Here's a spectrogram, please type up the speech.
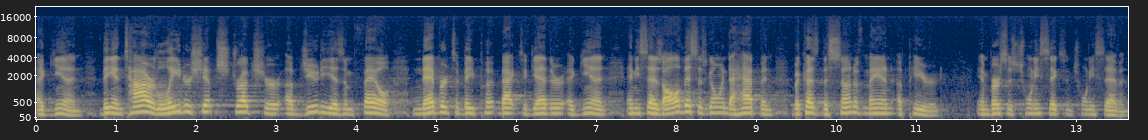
again. The entire leadership structure of Judaism fell, never to be put back together again. And he says all this is going to happen because the Son of Man appeared in verses 26 and 27.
